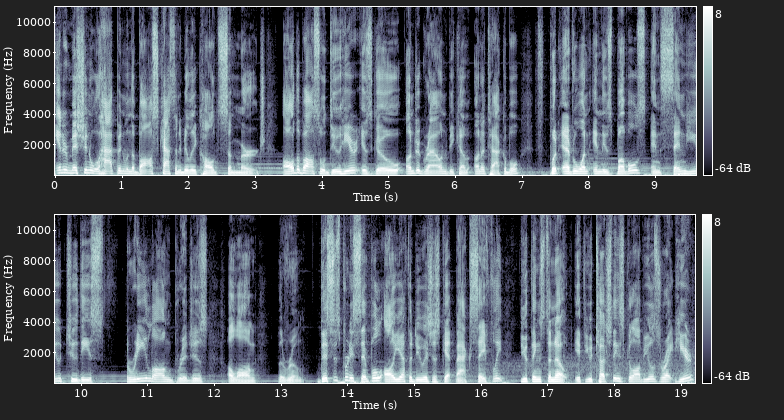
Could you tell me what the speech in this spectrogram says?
Intermission will happen when the boss casts an ability called Submerge. All the boss will do here is go underground, become unattackable, put everyone in these bubbles, and send you to these three long bridges along the room. This is pretty simple. All you have to do is just get back safely. Few things to note. If you touch these globules right here,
